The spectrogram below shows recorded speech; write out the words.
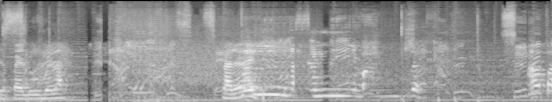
จะไปรู้ไหมล่ะแต่เลยเอาไป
